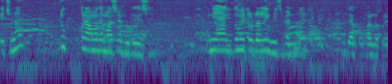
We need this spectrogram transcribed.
কিছু না। টুক করে আমাদের মাঝখানে ঢুকে গেছে। উনি একদমই টোটালি ভিজবেন না। দেখো ভালো করে।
